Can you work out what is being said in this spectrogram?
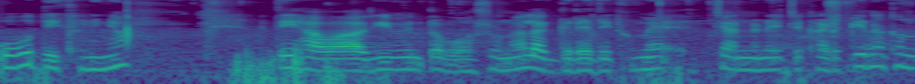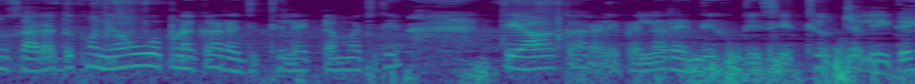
ਉਹ ਦਿਖਣੀਆਂ। ਤੇ ਹਵਾ ਆ ਗਈ, ਮੈਨੂੰ ਤਾਂ ਬਹੁਤ ਸੋਹਣਾ ਲੱਗ ਰਿਹਾ। ਦੇਖੋ, ਮੈਂ ਚਾਨਣੇ 'ਚ ਖੜ ਕੇ ਨਾ ਤੁਹਾਨੂੰ ਸਾਰਾ ਦਿਖਾਉਂਦੀ ਹਾਂ। ਉਹ ਆਪਣਾ ਘਰ ਆ ਜਿੱਥੇ ਲਾਈਟਾਂ ਮੱਚਦੀਆਂ। ਤੇ ਆਹ ਘਰ ਵਾਲੇ ਪਹਿਲਾਂ ਰਹਿੰਦੇ ਹੁੰਦੇ ਸੀ, ਇੱਥੇ ਉਹ ਚਲੇ ਗਏ।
